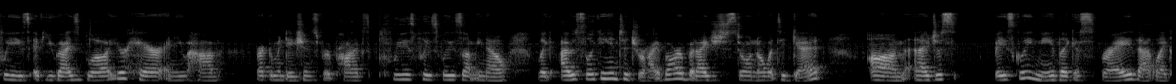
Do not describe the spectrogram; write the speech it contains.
please if you guys blow out your hair and you have recommendations for products please please please let me know. Like I was looking into Drybar but I just don't know what to get. Um, and I just basically need like a spray that like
